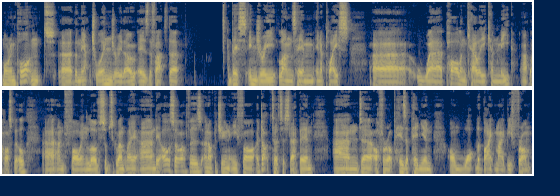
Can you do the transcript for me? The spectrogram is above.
More important uh, than the actual injury, though, is the fact that this injury lands him in a place uh, where Paul and Kelly can meet at the hospital uh, and fall in love subsequently. And it also offers an opportunity for a doctor to step in and uh, offer up his opinion on what the bite might be from.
